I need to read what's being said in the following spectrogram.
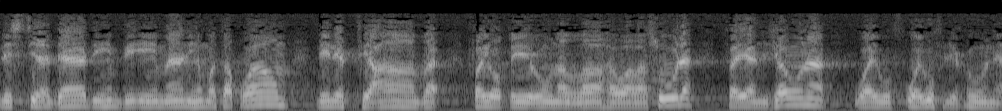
لاستعدادهم بإيمانهم وتقواهم للاتعاظ. فيطيعون الله ورسوله فينجون ويفلحون.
